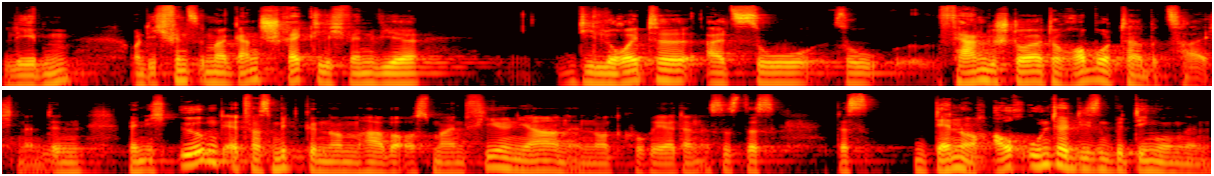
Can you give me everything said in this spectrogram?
leben. Und ich finde es immer ganz schrecklich, wenn wir die Leute als so, so ferngesteuerte Roboter bezeichnen. Denn wenn ich irgendetwas mitgenommen habe aus meinen vielen Jahren in Nordkorea, dann ist es, dass, dass dennoch, auch unter diesen Bedingungen,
